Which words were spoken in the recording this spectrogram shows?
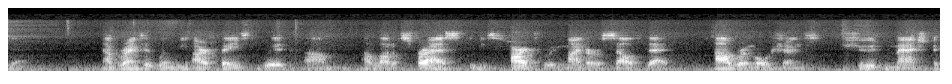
yet. Now, granted, when we are faced with um, a lot of stress, it is hard to remind ourselves that our emotions should match the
